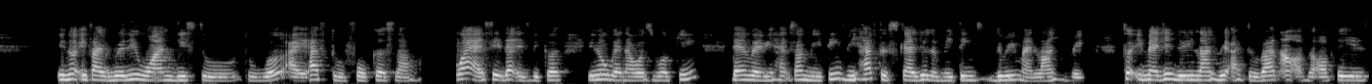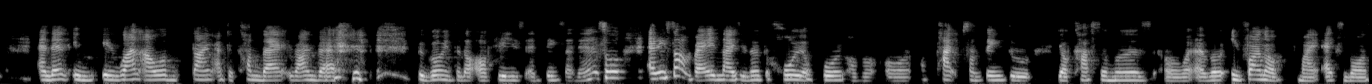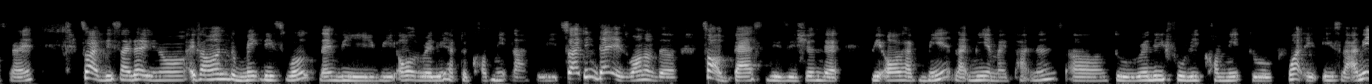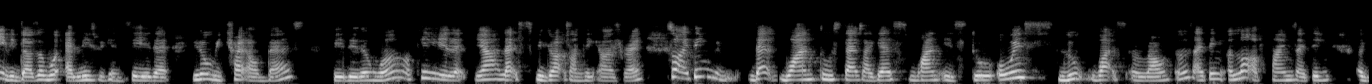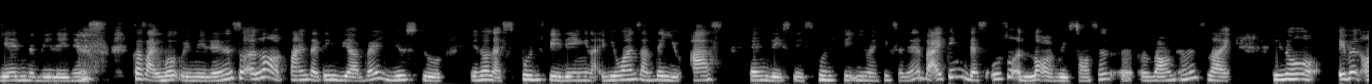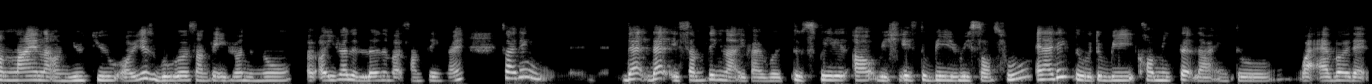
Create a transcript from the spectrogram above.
you know, if I really want this to to work, I have to focus lah. Why I say that is because, you know, when I was working, then when we have some meetings, we have to schedule the meetings during my lunch break. So imagine during lunch break, I have to run out of the office, and then in in one hour time, I have to come back, run back to go into the office and things like that. So and it's not very nice, you know, to hold your phone or or, or type something to your customers or whatever in front of my ex boss, right? So I decided, you know, if I want to make this work, then we we all really have to commit lah to it. So I think that is one of the sort of best decision that we all have made, like me and my partners, uh, to really fully commit to what it is. Like, I mean, if it doesn't work, at least we can say that, you know, we tried our best. It didn't work. Okay, let yeah, let's figure out something else, right? So I think that one, two steps, I guess one is to always look what's around us. I think a lot of times, I think again the millennials, because I work with millennials, so a lot of times I think we are very used to, you know, like spoon feeding. Like if you want something, you ask then they, they spoon feed you and things like that. But I think there's also a lot of resources uh, around us, like, you know, even online, like on YouTube, or you just Google something if you want to know, or, or if you want to learn about something, right? So I think that that is something like if I were to split it out, which is to be resourceful, and I think to to be committed like into whatever that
